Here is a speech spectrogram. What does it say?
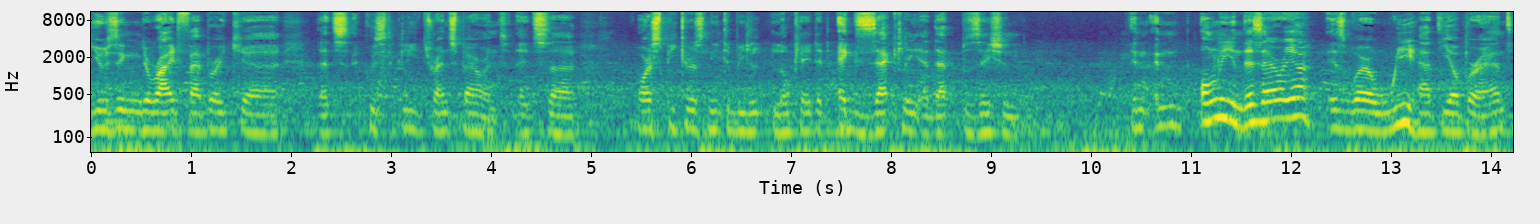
using the right fabric uh, that's acoustically transparent. It's uh, our speakers need to be located exactly at that position. And, and only in this area is where we had the upper hand.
